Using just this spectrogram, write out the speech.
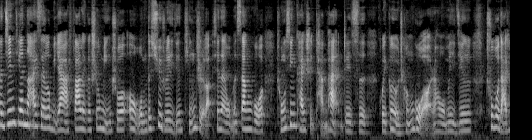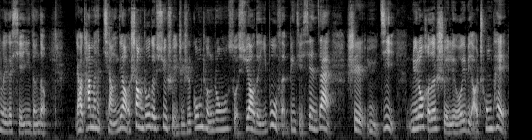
那今天呢？埃塞俄比亚发了一个声明说：“哦，我们的蓄水已经停止了，现在我们三国重新开始谈判，这次会更有成果。然后我们已经初步达成了一个协议等等。然后他们强调，上周的蓄水只是工程中所需要的一部分，并且现在是雨季，尼罗河的水流也比较充沛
